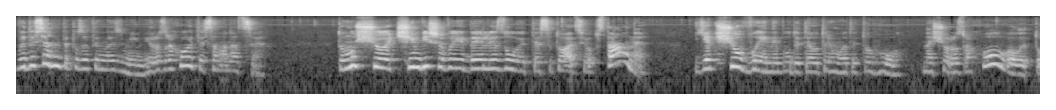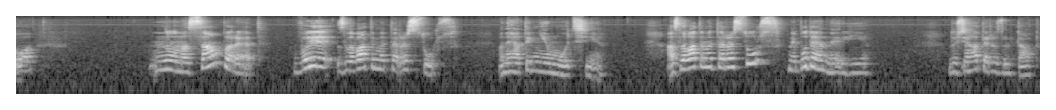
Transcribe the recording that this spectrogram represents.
Ви досягнете позитивної зміни і розраховуєте саме на це. Тому що чим більше ви ідеалізуєте ситуацію обставини, якщо ви не будете отримувати того, на що розраховували, то ну, насамперед ви зливатимете ресурс в негативні емоції. А зливатимете ресурс, не буде енергії досягати результату.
